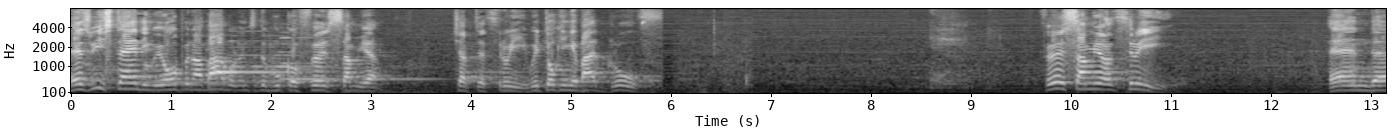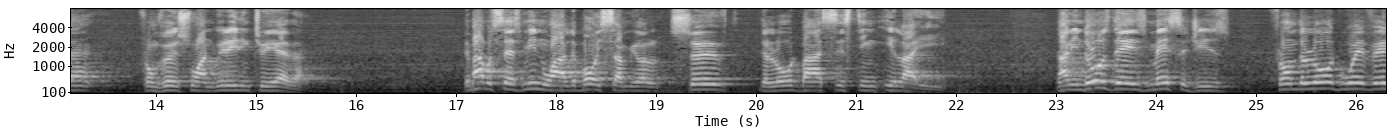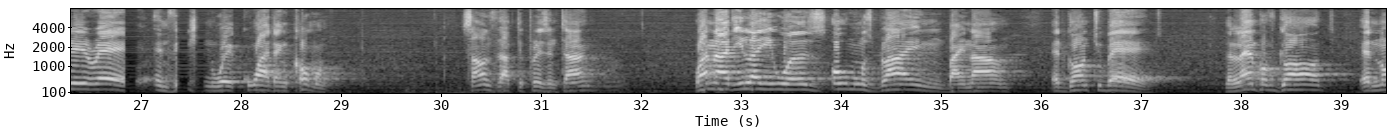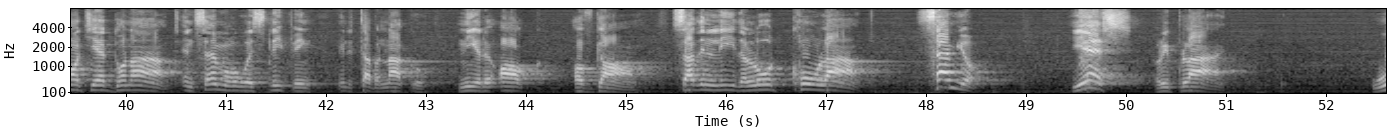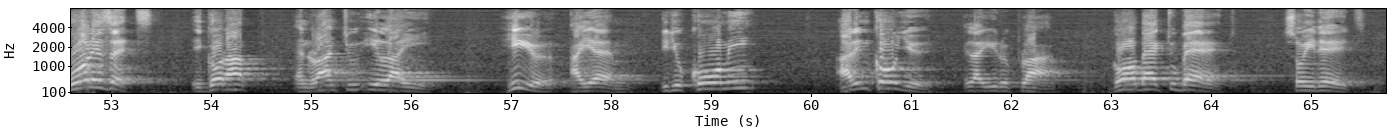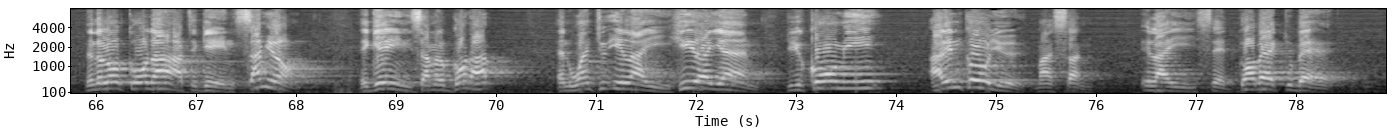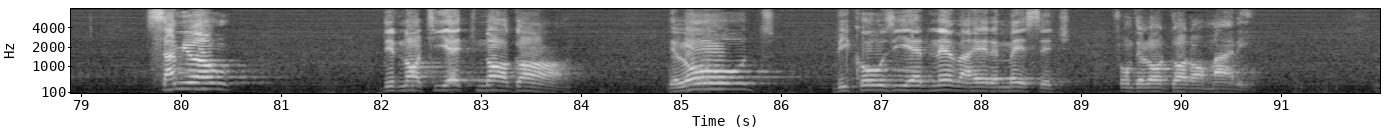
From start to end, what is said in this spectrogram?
As we standing, we open our Bible into the book of First Samuel, chapter 3. We're talking about growth. First Samuel 3. And uh, from verse 1, we're reading together. The Bible says, Meanwhile, the boy Samuel served the Lord by assisting Eli. And in those days, messages from the Lord were very rare and visions were quite uncommon. Sounds like the present time. One night, Eli was almost blind by now, had gone to bed. The lamp of God had not yet gone out, and Samuel was sleeping in the tabernacle near the ark of God. Suddenly, the Lord called out, Samuel. Yes, replied. What is it? He got up and ran to Eli. Here I am. Did you call me? I didn't call you. Eli replied, Go back to bed. So he did. Then the Lord called out again, Samuel. Again, Samuel got up and went to Eli. Here I am. Did you call me? I didn't call you, my son. Eli said, Go back to bed. Samuel did not yet know God. The Lord, because he had never had a message from the Lord God Almighty.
